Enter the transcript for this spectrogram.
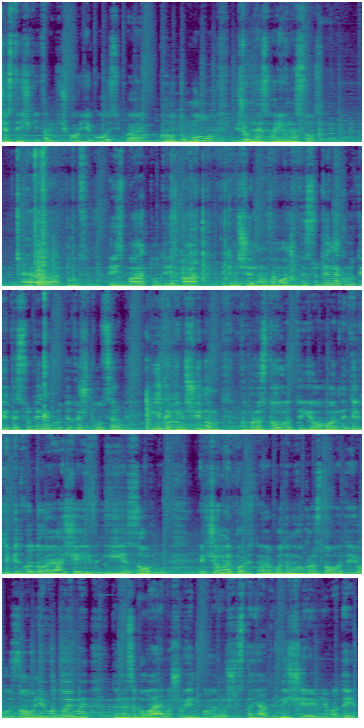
частички там якогось е, бруду мулу, і щоб не згорів насос. Е, Тут різьба, тут різьба. Таким чином ви можете сюди накрутити, сюди накрутити штуцер, і таким чином використовувати його не тільки під водою, а ще й і зовні. Якщо ми е, будемо використовувати його зовні водойми, то не забуваємо, що він повинен стояти нижче рівня води,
